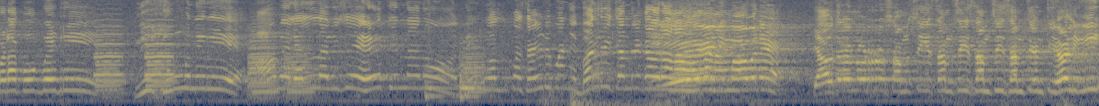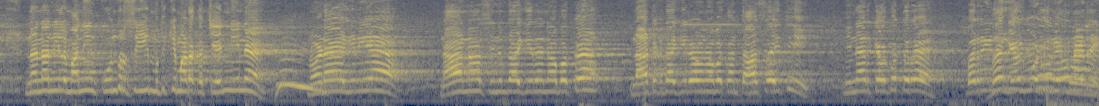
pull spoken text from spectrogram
ಪಡಕ್ ಹೋಗ್ಬೇಡ್ರಿ. ನೀವು ಸುಮ್ಮನಿರಿ. ಆಮೇಲೆ ಎಲ್ಲ ವಿಷಯ ಹೇಳ್ತೀನಿ ನಾನು. ನೀವು ಸ್ವಲ್ಪ ಸೈಡ್ ಬನ್ನಿ. ಬರ್ರಿ ಚಂದ್ರಿಕಾ ನಿಮ್ಮ ಅವನೇ ಯಾವ್ದಾರ ನೋಡ್ರು ಸಂಸಿ ಸಂಸಿ ಸಂಸಿ ಸಂಸಿ ಅಂತ ಹೇಳಿ ನನ್ನ ನಿಲ್ ಮನೆ ಕುಂದ್ರಿಸಿ ಮುದುಕಿ ಮಾಡಕಚ್ಚೇನ್ ನೀನೆ? ನೋಡ ಹಿರಿಯ ನಾನು ಸಿನಿಮಾದಾಗಿರೋನಬೇಕ ನಾಟಕದಾಗಿರೋನಬೇಕಂತ ಆಸೆ ಐತಿ. ನಿನ್ಯಾರು ಕೇಳ್ಕೊತಾರೆ. ಬರ್ರಿ ಹೇಳ್ಕೊಡ್ರಿ ನೋಡ್ರಿ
